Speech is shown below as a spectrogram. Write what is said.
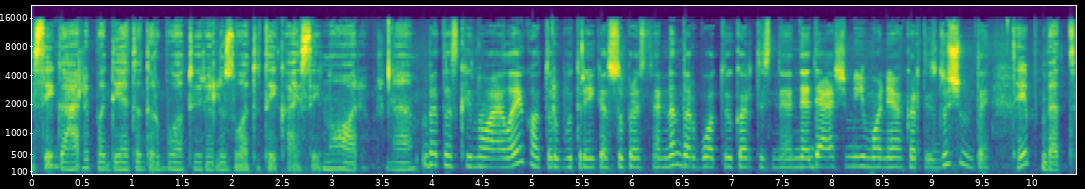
jisai gali padėti darbuotojui realizuoti tai, ką jisai nori. Ne? Bet tas kainuoja laiko, turbūt reikia suprasti, ne darbuotojų kartais ne, ne 10 įmonė, kartais 200. Taip, bet,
